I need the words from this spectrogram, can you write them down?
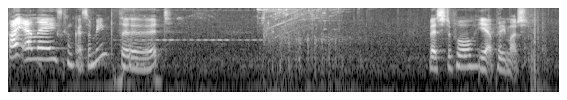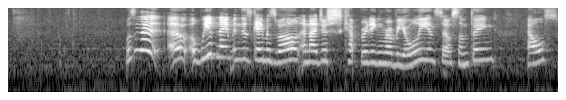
Hi Alex! Congrats on being third. Vegetable? Yeah, pretty much. Wasn't there a, a, weird name in this game as well? And I just kept reading ravioli instead of something else.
